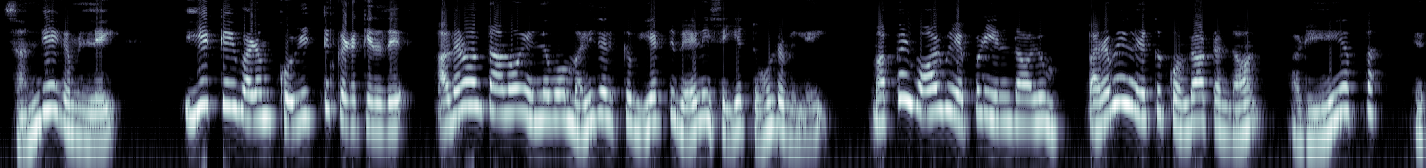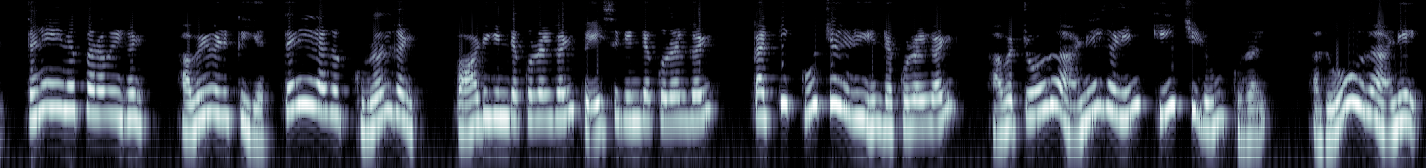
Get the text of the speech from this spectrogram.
சந்தேகமில்லை. இயற்கை வளம் கொழித்து கிடக்கிறது. அதனால் தானோ என்னவோ மனிதருக்கு வியர்த்து வேலை செய்ய தோன்றவில்லை. மக்கள் வாழ்வு எப்படி இருந்தாலும் பறவைகளுக்கு கொண்டாட்டம்தான். அடே அப்பா எத்தனை இனப்பறவைகள் பறவைகள்? அவைகளுக்கு எத்தனை ரக குரல்கள்? பாடுகின்ற குரல்கள் பேசுகின்ற குரல்கள் கத்தி கூச்சலிடுகின்ற குரல்கள் அவற்றோடு அணில்களின் கீச்சிடும் குரல். அதோ ஒரு அணில்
